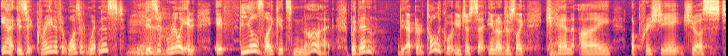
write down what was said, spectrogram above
yeah, is it great if it wasn't witnessed? Mm. Is it really? It, it feels like it's not. But then the Eckhart Tolle quote you just said, you know, just like, can I appreciate just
